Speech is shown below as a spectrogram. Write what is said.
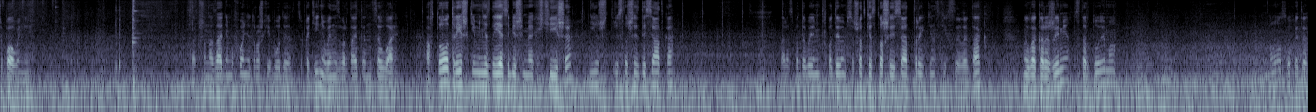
шипованій. Так що на задньому фоні трошки буде цукотіння, ви не звертайте на це уваги. Авто трішки, мені здається, більш м'якшіше, ніж 360 ка Зараз подивим, подивимося, що таке 163 кінських сили. Так? Ми в екорежимі стартуємо. Ну, слухайте,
